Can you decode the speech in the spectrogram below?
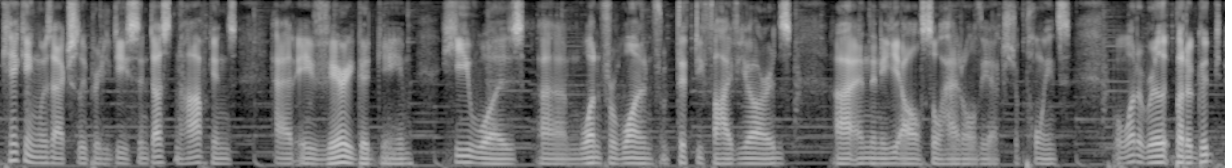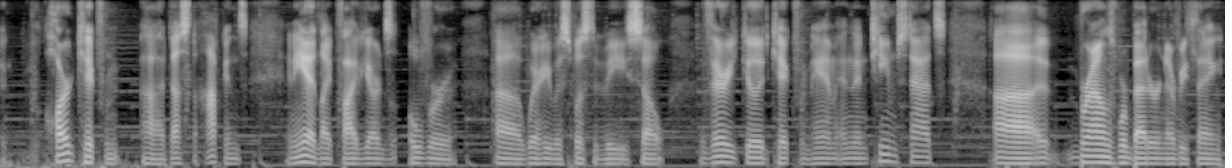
Kicking was actually pretty decent. Dustin Hopkins had a very good game. He was um, one for one from 55 yards, uh, and then he also had all the extra points. But what a really, but a good hard kick from uh, Dustin Hopkins, and he had like five yards over uh, where he was supposed to be. So very good kick from him. And then team stats, uh, Browns were better in everything.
